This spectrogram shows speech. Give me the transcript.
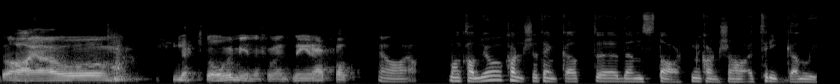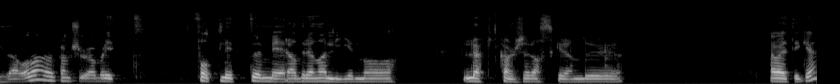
Så har jeg jo løpt over mine forventninger, i hvert fall. Ja, ja. Man kan jo kanskje tenke at uh, den starten kanskje har trigga noe i deg òg, da. Kanskje du har blitt, fått litt uh, mer adrenalin og løpt kanskje raskere enn du Jeg veit ikke.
